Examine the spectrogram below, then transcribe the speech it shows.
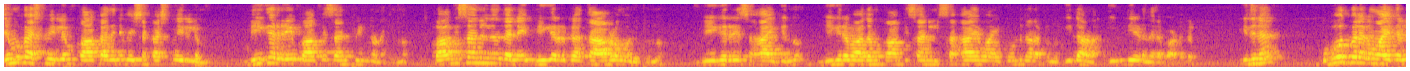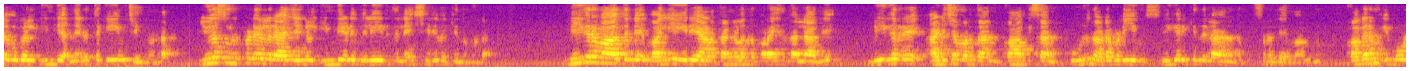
ജമ്മു കാശ്മീരിലും പാക് അധിനിവേശ കാശ്മീരിലും ഭീകരരെ പാകിസ്ഥാൻ പിന്തുണയ്ക്കുന്നു. പാകിസ്ഥാനിൽ നിന്ന് തന്നെ ഭീകരർക്ക് താവളം ഒരുക്കുന്നു ഭീകരരെ സഹായിക്കുന്നു. ഭീകരവാദം പാകിസ്ഥാനിൽ സഹായമായി കൊണ്ടു നടക്കുന്നു. ഇതാണ് ഇന്ത്യയുടെ നിലപാടുകൾ. ഇതിന് ഉപോത്ബലകമായ തെളിവുകൾ ഇന്ത്യ നിരത്തുകയും ചെയ്യുന്നുണ്ട്. യു എസ് ഉൾപ്പെടെയുള്ള രാജ്യങ്ങൾ ഇന്ത്യയുടെ വിലയിരുത്തലിനെ ശരിവെക്കുന്നുമുണ്ട്. ഭീകരവാദത്തിന്റെ വലിയ ഇരയാണ് തങ്ങളെന്ന് പറയുന്നതല്ലാതെ ഭീകരരെ അടിച്ചമർത്താൻ പാകിസ്ഥാൻ ഒരു നടപടിയും സ്വീകരിക്കുന്നില്ല എന്നതും ശ്രദ്ധേയമാകുന്നു. പകരം ഇപ്പോൾ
